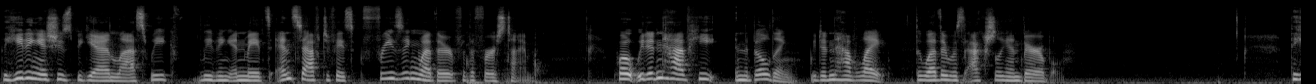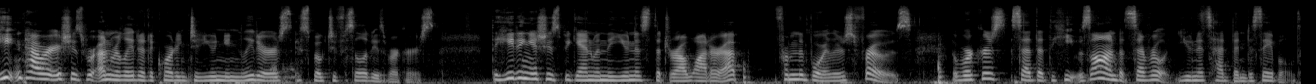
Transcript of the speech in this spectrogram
The heating issues began last week, leaving inmates and staff to face freezing weather for the first time. Quote, We didn't have heat in the building, we didn't have light. The weather was actually unbearable. The heat and power issues were unrelated, according to union leaders who spoke to facilities workers. The heating issues began when the units that draw water up from the boilers froze. The workers said that the heat was on, but several units had been disabled.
